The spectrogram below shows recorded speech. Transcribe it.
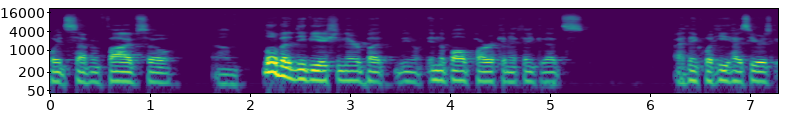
0.75. So um, a little bit of deviation there, but you know, in the ballpark. And I think that's, I think what he has here is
